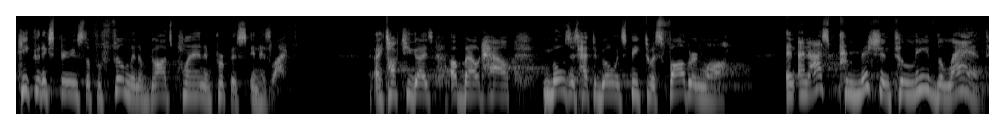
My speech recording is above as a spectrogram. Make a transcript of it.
he could experience the fulfillment of God's plan and purpose in his life. I talked to you guys about how Moses had to go and speak to his father in law and, and ask permission to leave the land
